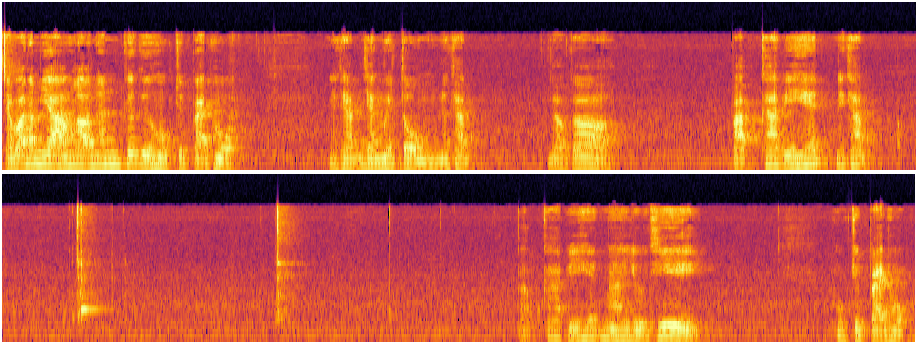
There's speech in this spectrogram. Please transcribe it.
แต่ว่าน้ำยาของเรานั้นก็คือ 6.86 นะครับ ยังไม่ตรงนะครับ เราก็ปรับค่า pH นะครับ ปรับค่า pH มาอยู่ที่ 6.86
